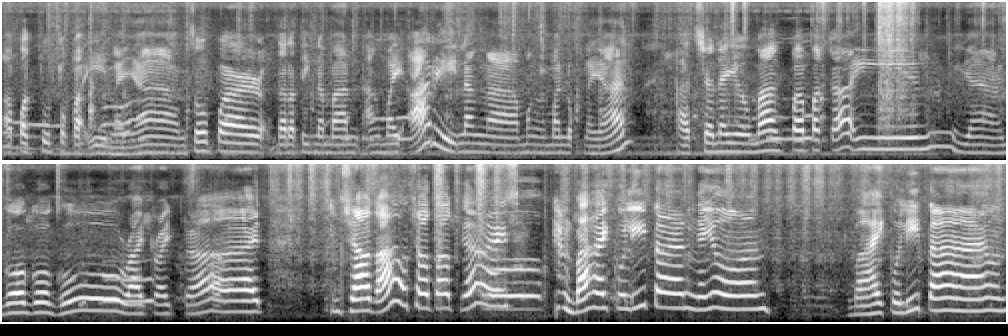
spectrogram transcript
ah, pagtutukain. Ayan. So far, darating naman ang may-ari ng ah, mga manok na yan. At siya na yung magpapakain. Yan. Go, go, go. Right, right, right. Shout out, shout out guys. Bahay kulitan ngayon. Bahay kulitan.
